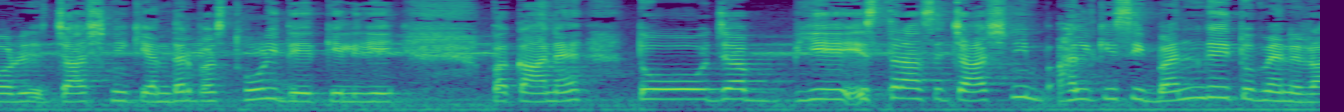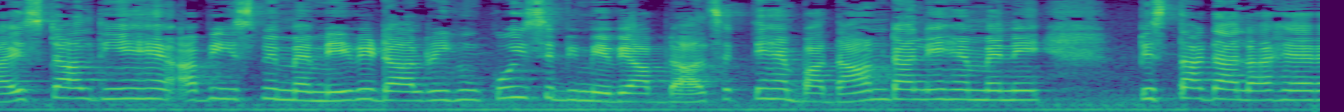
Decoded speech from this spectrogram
और चाशनी के अंदर बस थोड़ी देर के लिए पकाना है। तो जब ये इस तरह से चाशनी हल्की सी बन गई तो मैंने राइस डाल दिए हैं। अभी इसमें मैं मेवे डाल रही हूँ। कोई से भी मेवे आप डाल सकते हैं। बादाम डाले हैं मैंने, पिस्ता डाला है,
